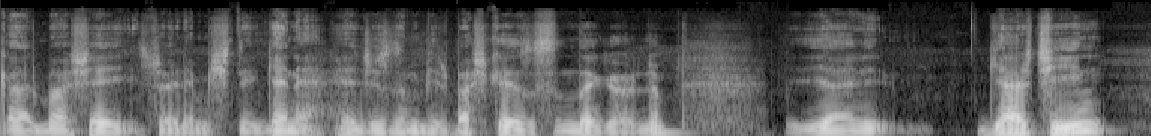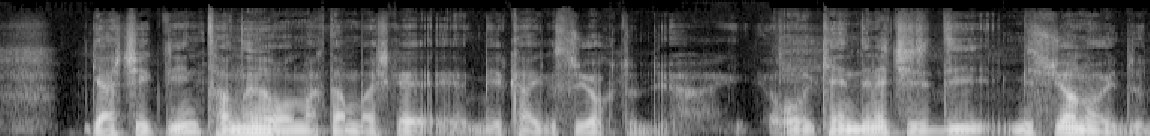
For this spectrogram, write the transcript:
galiba şey söylemişti. Gene Hedges'in bir başka yazısında gördüm. Yani gerçeğin gerçekliğin tanığı olmaktan başka e, bir kaygısı yoktur diyor. O kendine çizdiği misyon oydu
